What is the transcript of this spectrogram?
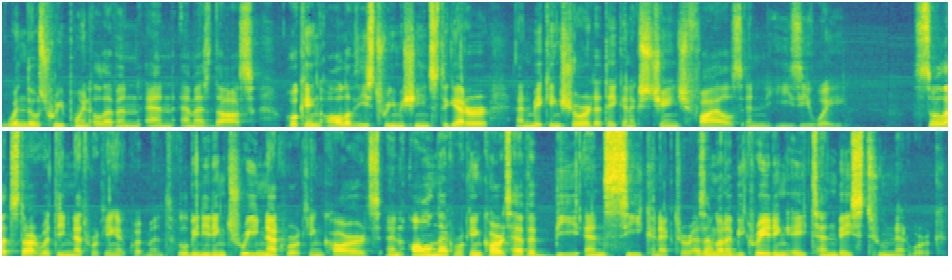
Windows 3.11, and MS-DOS, hooking all of these three machines together and making sure that they can exchange files in an easy way. So let's start with the networking equipment. We'll be needing three networking cards and all networking cards have a BNC connector as I'm going to be creating a 10 base 2 network.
